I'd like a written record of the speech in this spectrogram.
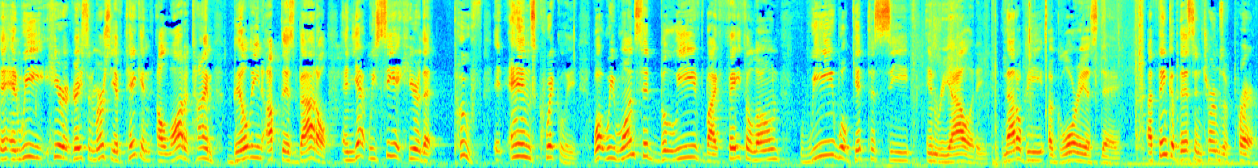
and we here at Grace and Mercy have taken a lot of time building up this battle, and yet we see it here that poof, it ends quickly. What we once had believed by faith alone, we will get to see in reality, and that'll be a glorious day. I think of this in terms of prayer,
